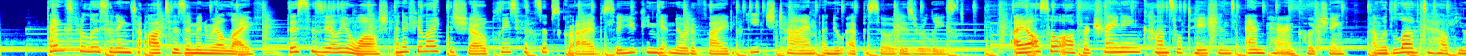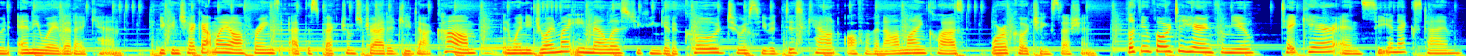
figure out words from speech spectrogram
Thanks for listening to Autism in Real Life. This is Ilya Walsh, and if you like the show, please hit subscribe so you can get notified each time a new episode is released. I also offer training, consultations, and parent coaching, and would love to help you in any way that I can. You can check out my offerings at thespectrumstrategy.com, and when you join my email list, you can get a code to receive a discount off of an online class or a coaching session. Looking forward to hearing from you. Take care and see you next time.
